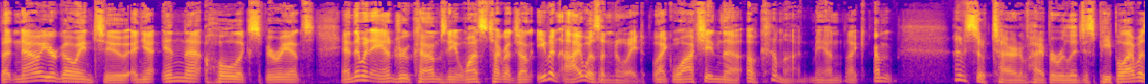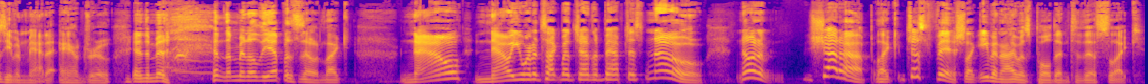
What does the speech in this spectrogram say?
but now you're going to. And yet in that whole experience and then when andrew comes and he wants to talk about john even i was annoyed like watching the oh come on man. Like i'm i'm so tired of hyper religious people. I was even mad at andrew in the middle in the middle of the episode. Like now? Now you want to talk about john the baptist? No. No, no. Shut up. Like just fish. Like even i was pulled into this like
